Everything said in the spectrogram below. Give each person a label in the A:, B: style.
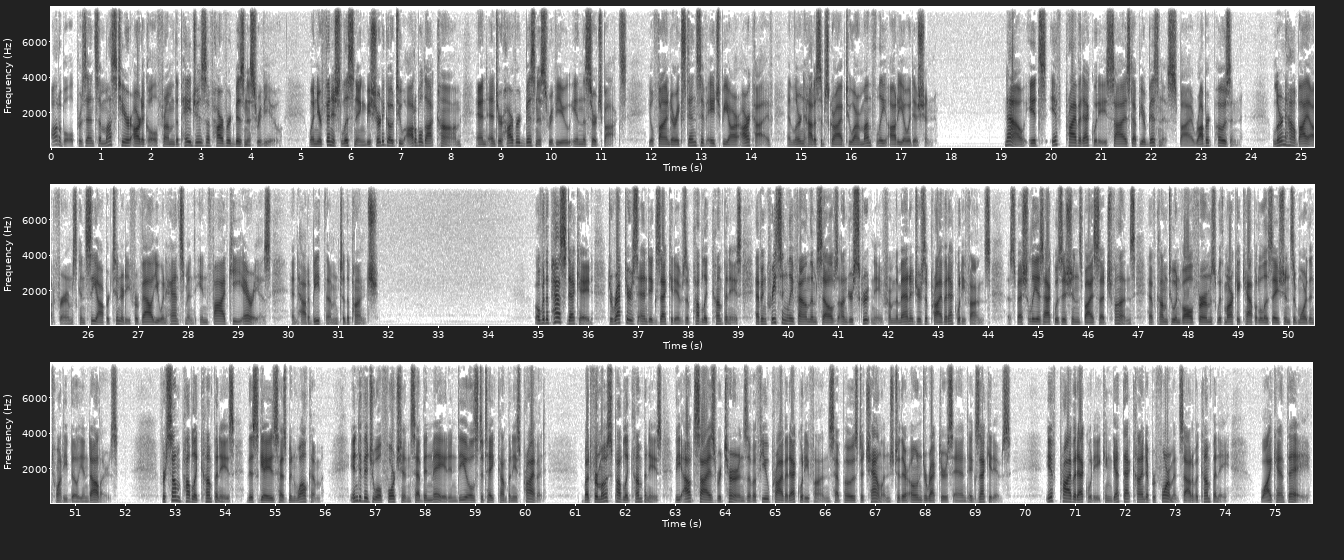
A: Audible presents a must hear article from the pages of Harvard Business Review. When you're finished listening, be sure to go to audible.com and enter Harvard Business Review in the search box. You'll find our extensive HBR archive and learn how to subscribe to our monthly audio edition. Now, it's If Private Equity Sized Up Your Business by Robert Pozen. Learn how buyout firms can see opportunity for value enhancement in five key areas and how to beat them to the punch. Over the past decade, directors and executives of public companies have increasingly found themselves under scrutiny from the managers of private equity funds, especially as acquisitions by such funds have come to involve firms with market capitalizations of more than $20 billion. For some public companies, this gaze has been welcome individual fortunes have been made in deals to take companies private. But for most public companies, the outsized returns of a few private equity funds have posed a challenge to their own directors and executives. If private equity can get that kind of performance out of a company, why can't they?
